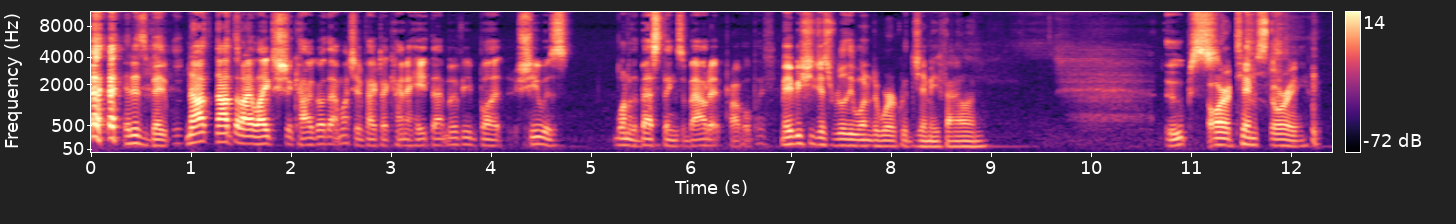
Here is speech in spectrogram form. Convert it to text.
it is a bit. Not not that I liked Chicago that much. In fact, I kind of hate that movie. But she was one of the best things about it, probably. Maybe she just really wanted to work with Jimmy Fallon Oops. Or, or Tim Story.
